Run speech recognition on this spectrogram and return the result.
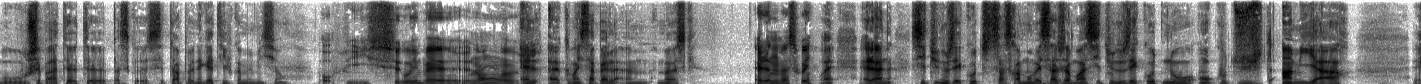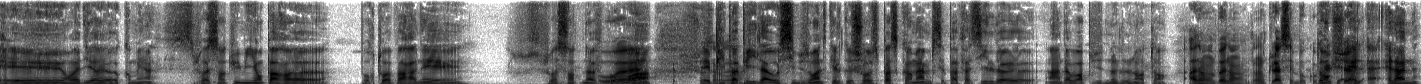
Ou je sais pas, parce que c'est un peu négatif comme émission. oh, il oui, mais non. euh, Elle, euh, comment il s'appelle Musk? Elon Musk, oui. Ouais. Ellen, si tu nous écoutes, ça sera mon message à moi. Si tu nous écoutes, nous, on coûte juste un milliard. Et on va dire euh, combien? 68 millions par, euh, pour toi par année? 69 pour moi. Et puis papy, il a aussi besoin de quelque chose parce que quand même, c'est pas facile hein, d'avoir plus de 90 ans. Ah non, bah non. Donc là, c'est beaucoup Donc, plus cher. El- Ellen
